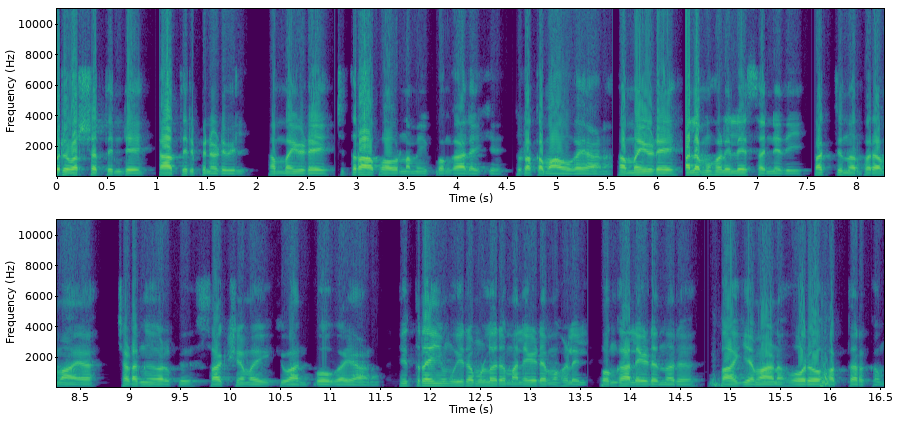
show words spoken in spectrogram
ഒരു വർഷത്തിന്റെ കാത്തിരിപ്പിനൊടുവിൽ അമ്മയുടെ ചിത്രാ പൗർണമി പൊങ്കാലയ്ക്ക് തുടക്കമാവുകയാണ്. അമ്മയുടെ മലമുകളിലെ സന്നിധി ഭക്തി നിർഭരമായ ചടങ്ങുകൾക്ക് സാക്ഷ്യം വഹിക്കുവാൻ പോവുകയാണ്. ഇത്രയും ഉയരമുള്ള ഒരു മലയുടെ മുകളിൽ പൊങ്കാലയിടുന്നൊരു ഭാഗ്യമാണ് ഓരോ ഭക്തർക്കും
